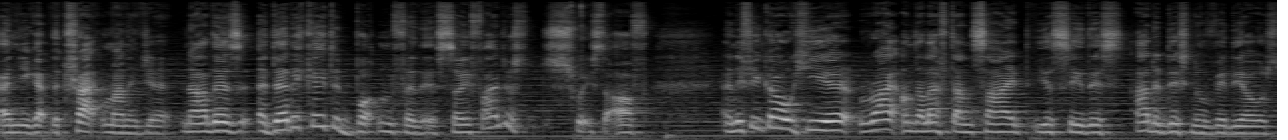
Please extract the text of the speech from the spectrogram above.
and you get the track manager. Now there's a dedicated button for this, so if I just switch that off, and if you go here, right on the left hand side, you'll see this add additional videos.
